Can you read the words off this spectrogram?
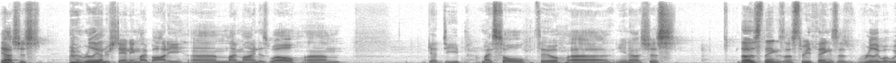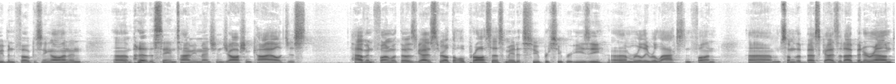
yeah, it's just really understanding my body, um, my mind as well. Um, get deep, my soul too. Uh, you know, it's just those things, those three things is really what we've been focusing on. And uh, but at the same time, you mentioned Josh and Kyle. Just having fun with those guys throughout the whole process made it super, super easy. Um, really relaxed and fun. Um, some of the best guys that I've been around.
